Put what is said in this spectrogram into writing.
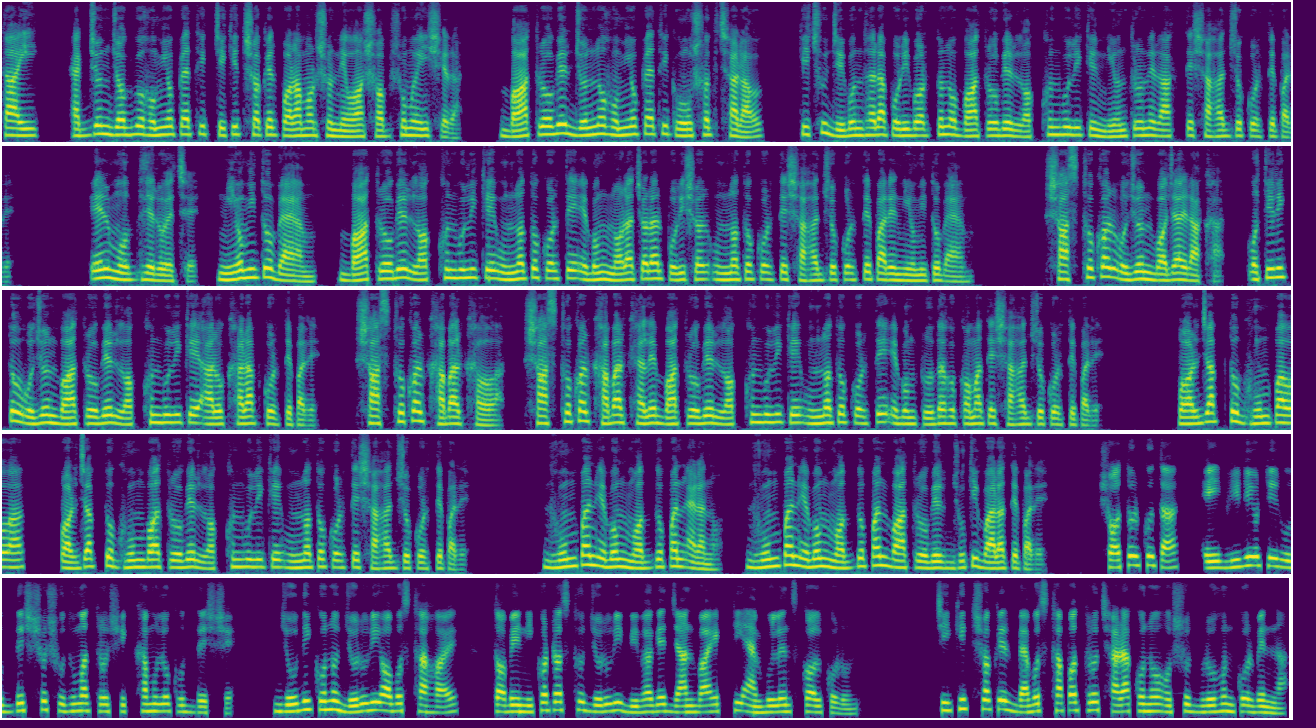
তাই, একজন যোগ্য হোমিওপ্যাথিক চিকিৎসকের পরামর্শ নেওয়া সবসময়ই সেরা। বাত রোগের জন্য হোমিওপ্যাথিক ঔষধ ছাড়াও, কিছু জীবনধারা পরিবর্তন ও বাত রোগের লক্ষণগুলিকে নিয়ন্ত্রণে রাখতে সাহায্য করতে পারে। এর মধ্যে রয়েছে, নিয়মিত ব্যায়াম, বাত রোগের লক্ষণগুলিকে উন্নত করতে এবং নড়াচড়ার পরিসর উন্নত করতে সাহায্য করতে পারে নিয়মিত ব্যায়াম। স্বাস্থ্যকর ওজন বজায় রাখা, অতিরিক্ত ওজন বাত রোগের লক্ষণগুলিকে আরও খারাপ করতে পারে। স্বাস্থ্যকর খাবার খাওয়া, স্বাস্থ্যকর খাবার খেলে বাত রোগের লক্ষণগুলিকে উন্নত করতে এবং প্রদাহ কমাতে সাহায্য করতে পারে। পর্যাপ্ত ঘুম পাওয়া, পর্যাপ্ত ঘুম বাত রোগের লক্ষণগুলিকে উন্নত করতে সাহায্য করতে পারে। ধূমপান এবং মদ্যপান এড়ানো, ধূমপান এবং মদ্যপান বাত রোগের ঝুঁকি বাড়াতে পারে। সতর্কতা এই ভিডিওটির উদ্দেশ্য শুধুমাত্র শিক্ষামূলক উদ্দেশ্যে। যদি কোনো জরুরি অবস্থা হয়, তবে নিকটস্থ জরুরি বিভাগে যান বা একটি অ্যাম্বুলেন্স কল করুন। চিকিৎসকের ব্যবস্থাপত্র ছাড়া কোনো ওষুধ গ্রহণ করবেন না।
